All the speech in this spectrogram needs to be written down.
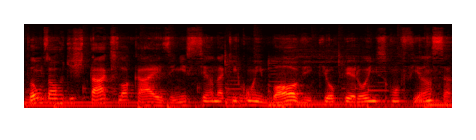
vamos aos destaques locais, iniciando aqui com o Ibov, que operou em desconfiança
